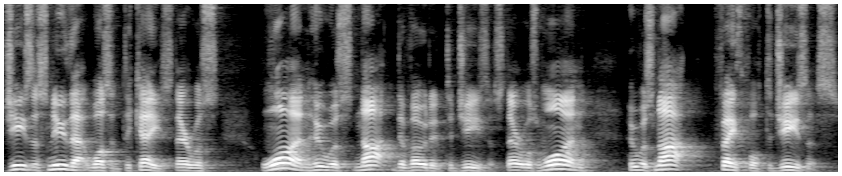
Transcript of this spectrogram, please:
Jesus knew that wasn't the case. There was one who was not devoted to Jesus, there was one who was not faithful to Jesus.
